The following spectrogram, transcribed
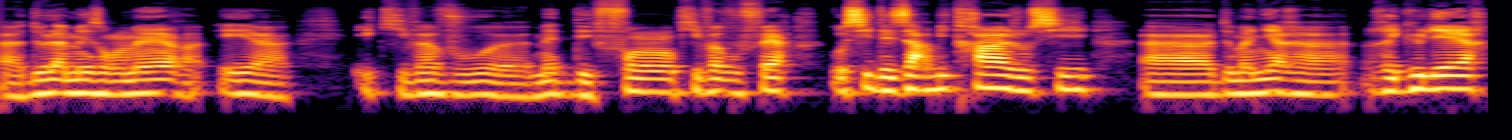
euh, de la maison mère et, euh, qui va vous mettre des fonds, qui va vous faire aussi des arbitrages aussi de manière régulière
